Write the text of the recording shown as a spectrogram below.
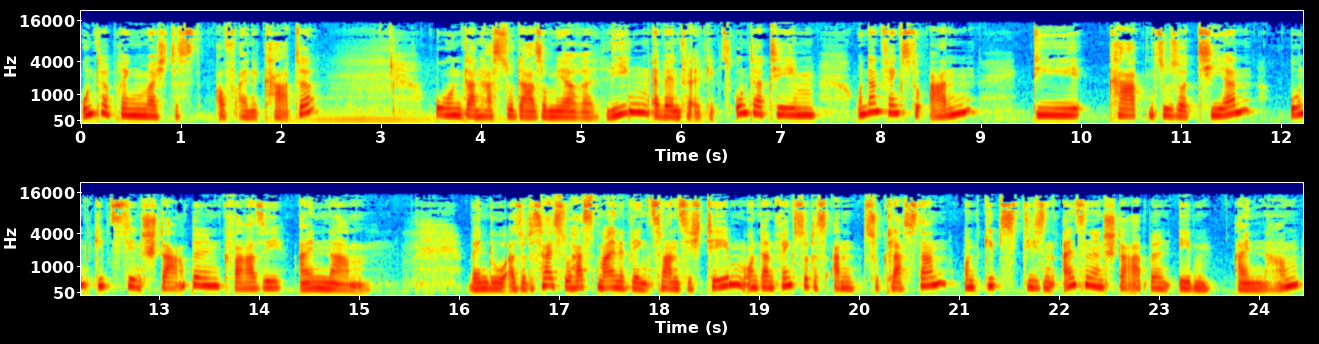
unterbringen möchtest, auf eine Karte. Und dann hast du da so mehrere liegen. Eventuell gibt's Unterthemen. Und dann fängst du an, die Karten zu sortieren und gibst den Stapeln quasi einen Namen. Wenn du, also das heißt, du hast meinetwegen 20 Themen und dann fängst du das an zu clustern und gibst diesen einzelnen Stapeln eben einen Namen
